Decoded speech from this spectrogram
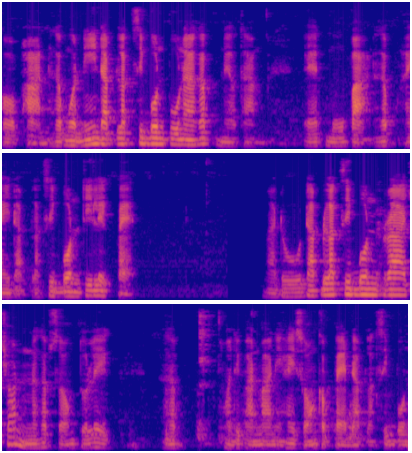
ก็ผ่านนะครับงวดนี้ดับหลักสิบบนปูนาครับ แนวทางแอดหมูป่านะครับ ให้ดับหลักสิบบนที่เลขแปดมาดูดับหลักสิบบนปลาช่อนนะครับสองตัวเลขนะครับ งวดที่ผ่านมานี่ให้ 2 กับ 8 ดับหลักสิบบน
